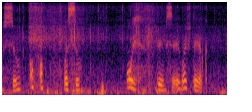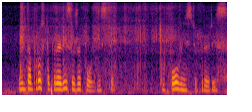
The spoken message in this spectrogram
Ось. Ось. Ой, дивимося, і бачите як. Він там просто приріс уже повністю. Повністю приріс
